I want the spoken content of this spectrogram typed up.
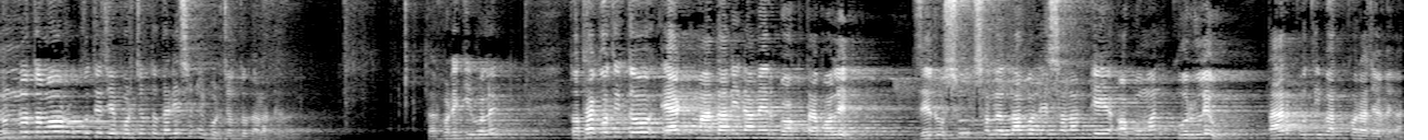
ন্যূনতম রুকুতে যে পর্যন্ত দাঁড়িয়েছেন, ওই পর্যন্ত দাঁড়াতে হবে। তারপরে কি বলে তথাকথিত এক মাদানি নামের বক্তা বলেন যে রসুল সাল্লাহ সাল্লামকে অপমান করলেও তার প্রতিবাদ করা যাবে না।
